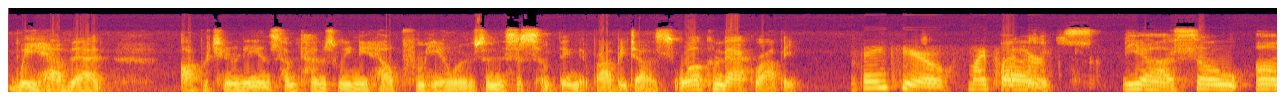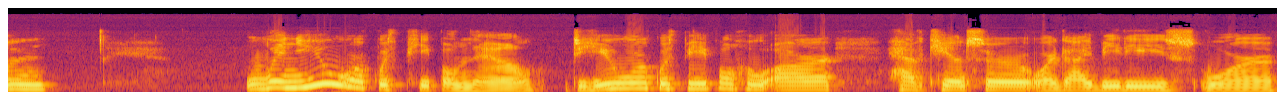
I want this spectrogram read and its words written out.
we have that opportunity, and sometimes we need help from healers, and this is something that Robbie does. Welcome back, Robbie. Thank you. My pleasure. Uh, yeah, so um, when you work with people now, do you work with people who are have cancer or diabetes or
